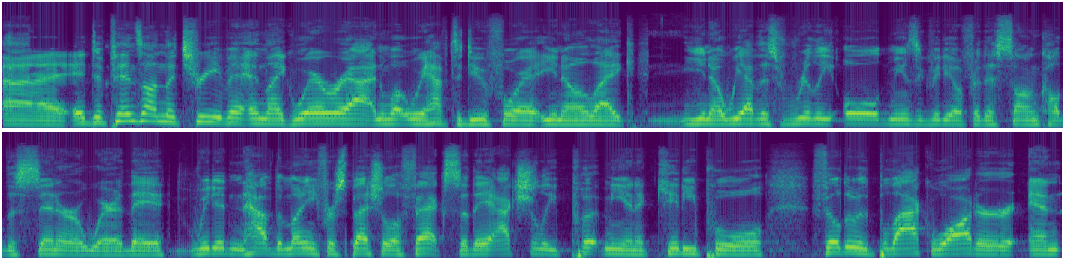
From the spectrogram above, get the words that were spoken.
Uh, it depends on the treatment and like where we're at and what we have to do for it. You know, like, you know, we have this really old music video for this song called The Sinner where they, we didn't have the money for special effects. So they actually put me in a kiddie pool, filled it with black water and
